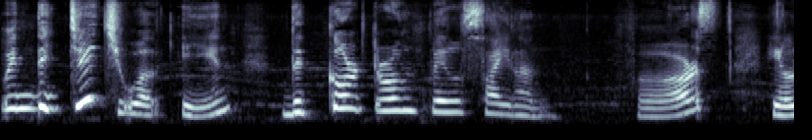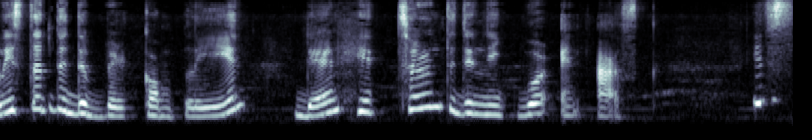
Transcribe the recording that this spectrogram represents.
When the judge walked in, the courtroom fell silent. First, he listened to the bear complaint, then he turned to the neighbor and asked, It's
